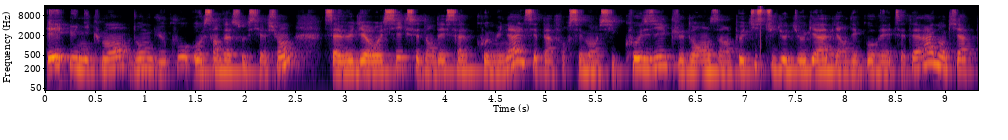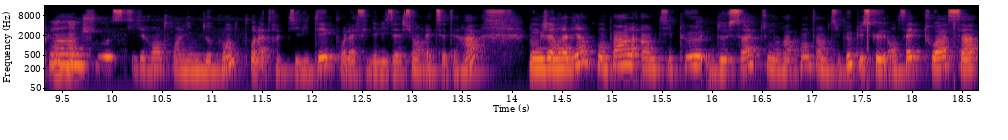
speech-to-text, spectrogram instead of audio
et uniquement donc du coup au sein d'associations. Ça veut dire aussi que c'est dans des salles communales, c'est pas forcément aussi cosy que dans un petit studio de yoga bien décoré, etc. Donc il y a plein Mhm. de choses qui rentrent en ligne de compte pour l'attractivité, pour la fidélisation, etc. Donc j'aimerais bien qu'on parle un petit peu de ça, que tu nous racontes un petit peu, puisque en fait toi ça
